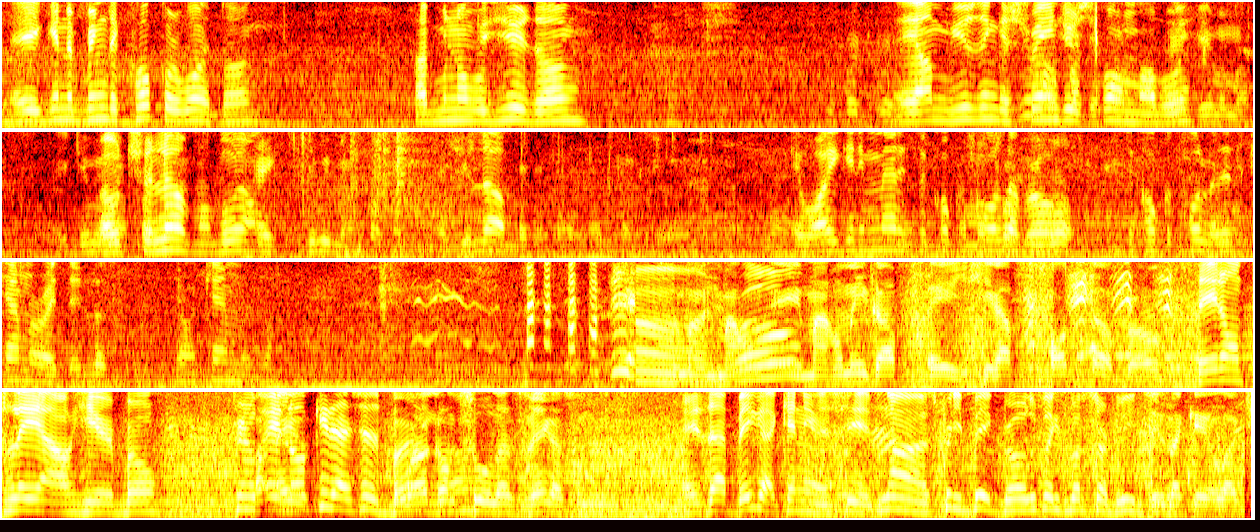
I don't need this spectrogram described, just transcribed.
Hey, you gonna bring the coke or what, dog? I've been over here, dog. Hey, I'm using a stranger's phone, my boy. Hey, give me my. Hey, give me Oh, my chill out, my boy. Hey, give me my fucking. Chill out. Hey, why are you getting mad? It's a Coca-Cola, bro. up. It's a Coca-Cola. There's a camera right there. Look, you're on camera, bro. Um, my, my, hom- hey, my homie got, hey, he got fucked up, bro. They don't play out here, bro. Hey, Hey, Loki, that's just burning. Welcome bro. to Las Vegas, homies. Hey, is that big? I can't even see it. Nah, it's pretty big, bro. Looks like it's about to start bleeding. It's like a, like,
